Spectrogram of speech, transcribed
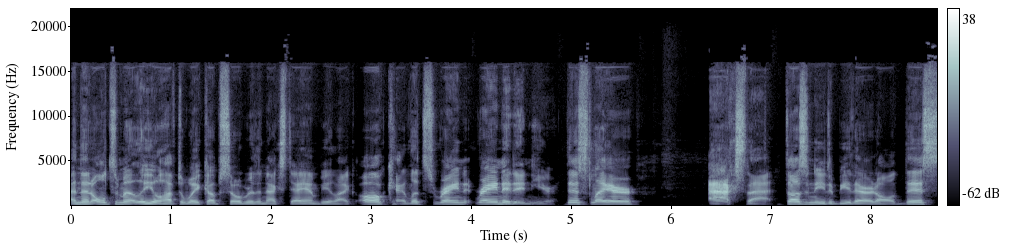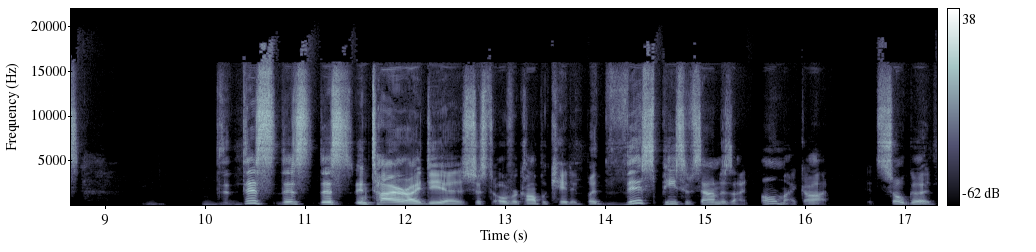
And then ultimately you'll have to wake up sober the next day and be like okay let's rein rein it in here. This layer acts that. Doesn't need to be there at all. This this this this entire idea is just overcomplicated but this piece of sound design oh my god it's so good.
